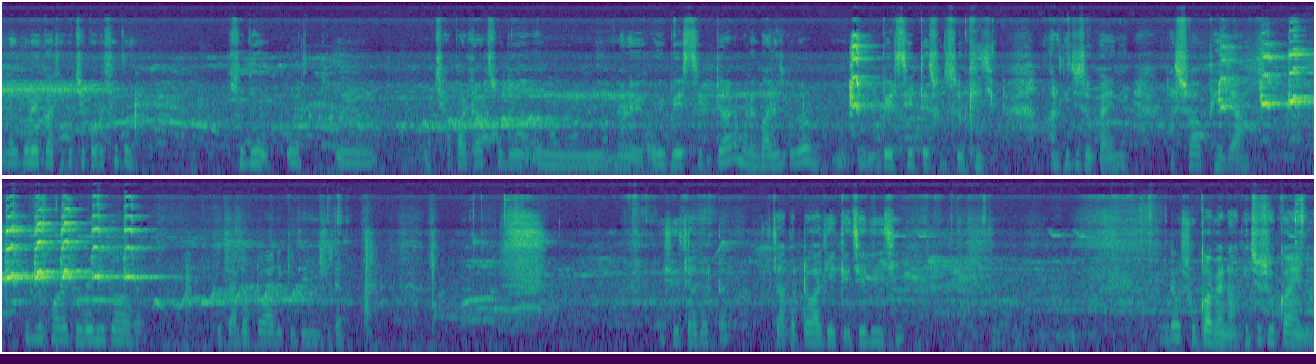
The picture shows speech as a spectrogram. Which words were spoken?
অনেকগুলোই কাছাকাছি করেছি তো। শুধু ওই ওই ছাপাটার, শুধু মানে ওই বেডশিটটার মানে বালিশগুলোর বেডশিটটা শুধু শুকিয়েছি, আর কিছু শুকায়নি, আর সব ভেজা। এগুলো পরে তুলে নিতে হবে। এই চাদরটাও আজকে কেচে নিয়েছি সেই চাদরটা, চাদরটাও আজকে কেচে দিয়েছি। এটাও শুকাবে না, কিছু শুকায়নি।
